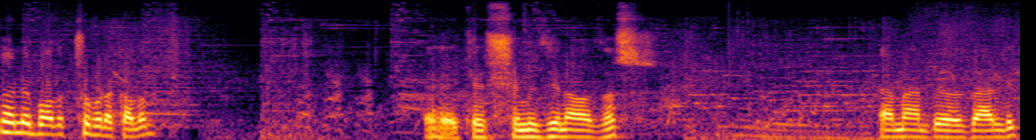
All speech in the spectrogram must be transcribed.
Böyle balıkçı bırakalım. Ee, keşişimiz yine hazır. Hemen bir özellik.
